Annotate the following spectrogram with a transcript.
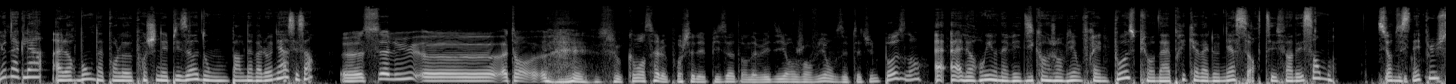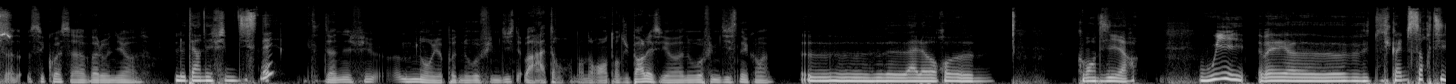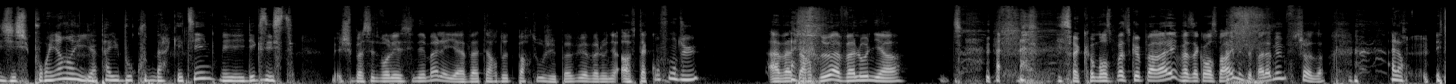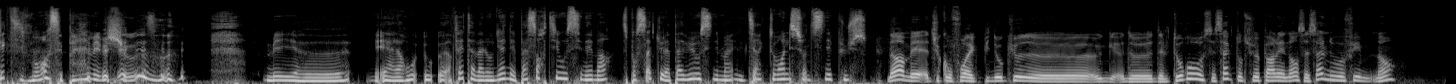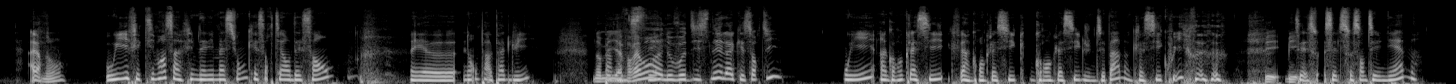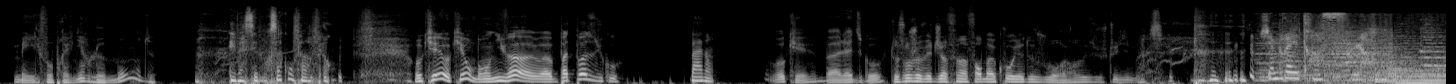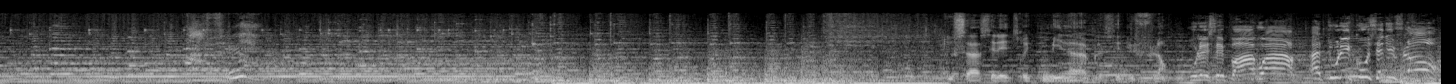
Yonagla, alors bon, bah pour le prochain épisode, on parle d'Avalonia, c'est ça? Euh, salut, euh... Attends, comment ça le prochain épisode? On avait dit en janvier, on faisait peut-être une pause, non? Ah, Alors oui, on avait dit qu'en janvier on ferait une pause, puis on a appris qu'Avalonia sortait fin décembre sur Disney+. C'est- quoi ça, Valonia Le dernier film Disney? Le dernier film Non, il n'y a pas de nouveau film Disney. Bah attends, on en aura entendu parler s'il y a un nouveau film Disney quand même. Euh, alors, euh, comment dire? Oui, mais euh, il est quand même sorti. J'y suis pour rien. Il n'y a pas eu beaucoup de marketing, mais il existe. Mais je suis passé devant les cinémas, là il y a Avatar 2 de partout, j'ai pas vu Avalonia. Ah, t'as confondu Avatar 2, Avalonia. ça commence presque pareil, enfin ça commence pareil, mais c'est pas la même chose. hein. Effectivement, c'est pas la même chose. Mais, euh, mais alors, oui, oui, en fait, Avalonia n'est pas sorti au cinéma. C'est pour ça que tu l'as pas vu au cinéma. Il est directement allé sur Disney+. Non, mais tu confonds avec Pinocchio de, de Del Toro, c'est ça dont tu veux parler, non? C'est ça le nouveau film, non? Alors, non? Oui, effectivement, c'est un film d'animation qui est sorti en décembre. Mais euh, non, on parle pas de lui. Non, mais il y a vraiment un nouveau Disney là qui est sorti? Oui, un grand classique. Un grand classique, grand classique, je ne sais pas, mais un classique, oui. mais, mais, c'est c'est le 61e. mais il faut prévenir le monde. Et ben, c'est pour ça qu'on fait un flanc. Ok, ok, on, bon, on y va, euh, pas de pause du coup. Bah non. Ok, bah let's go. De toute façon, j'avais déjà fait un format court il y a deux jours, alors je te dis. J'aimerais être un flan. Un flan Tout ça, c'est des trucs minables, c'est du flan. Vous laissez pas avoir À tous les coups, c'est du flan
